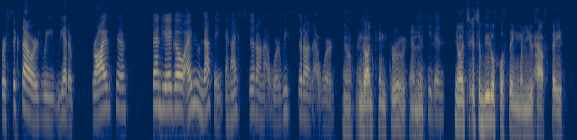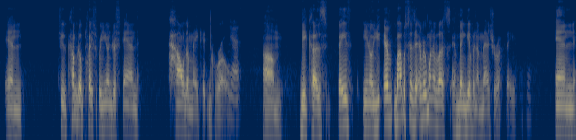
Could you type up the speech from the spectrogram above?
for six hours, we, we had to drive to San Diego. I knew nothing. And I stood on that word. We stood on that word. Know, and God came through. And yes, he did. you know, it's it's a beautiful thing when you have faith and to come to a place where you understand how to make it grow. Yes. Um, because faith, you know, you, every, Bible says that every one of us have been given a measure of faith, and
